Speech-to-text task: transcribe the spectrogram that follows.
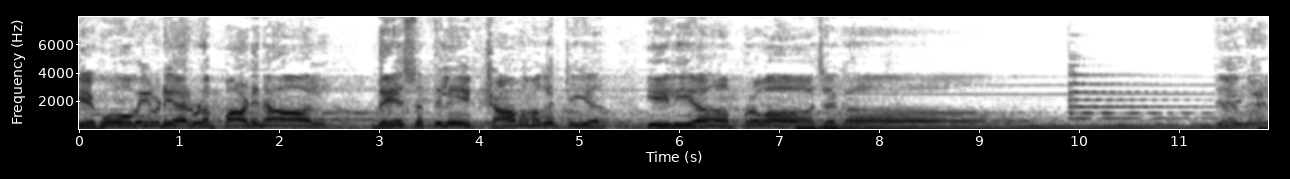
യഹോവയുടെ അരുളപ്പാടിനാൽ ദേശത്തിലെ ക്ഷാമമകറ്റിയ ഏലിയ പ്രവാചക. ഞങ്ങൾക്കു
